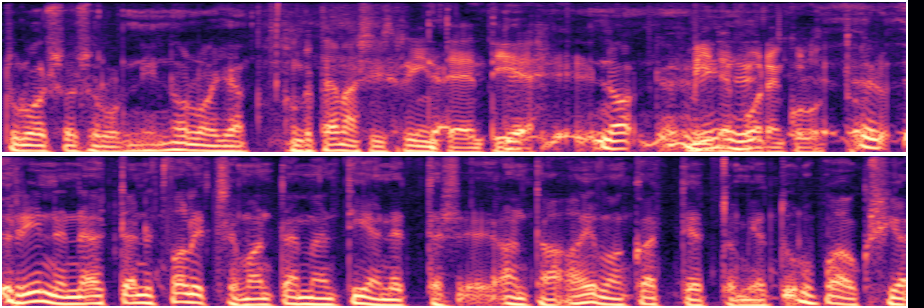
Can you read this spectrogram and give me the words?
tulos olisi ollut niin noloja. Onko tämä siis Rinteen tie no, viiden vuoden kuluttua? Rinne näyttää nyt valitsevan tämän tien, että se antaa aivan katteettomia lupauksia,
